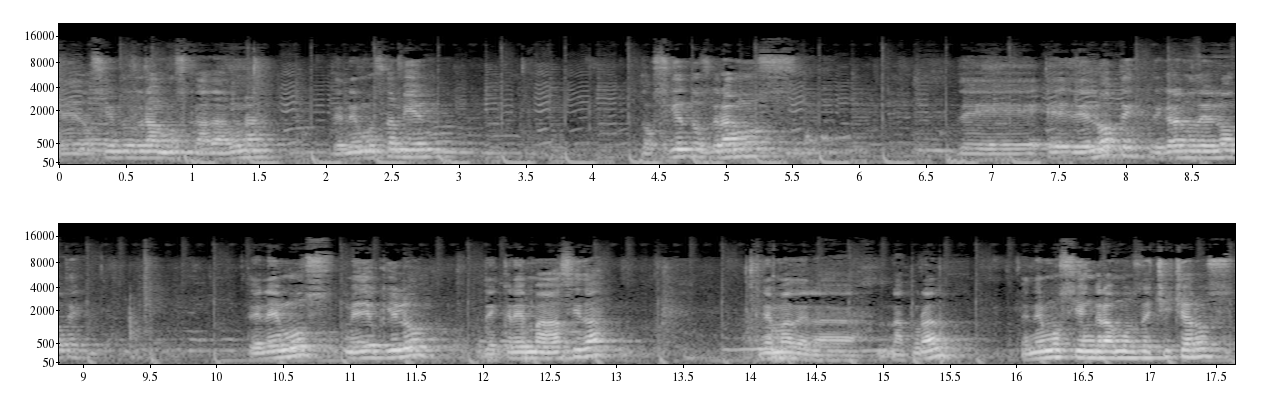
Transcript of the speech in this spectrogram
de 200 gramos cada una. Tenemos también 200 gramos de, eh, de elote, de grano de elote. Tenemos medio kilo de crema ácida, crema de la natural. Tenemos 100 gramos de chícharos.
